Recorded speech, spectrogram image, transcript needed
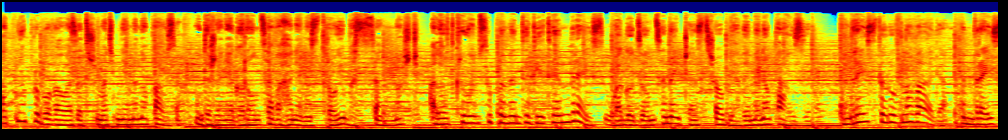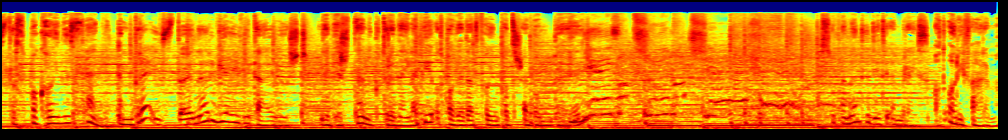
Ostatnio próbowała zatrzymać mnie menopauza. Uderzenia gorąca, wahania nastroju, bezsenność, ale odkryłam suplementy diety Embrace, łagodzące najczęstsze objawy menopauzy. Embrace to równowaga. Embrace to spokojny sen. Embrace to energia i witalność. Wybierz ten, który najlepiej odpowiada Twoim potrzebom, by... Nie zatrzymać się. Suplementy diety Embrace od Orifarm.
